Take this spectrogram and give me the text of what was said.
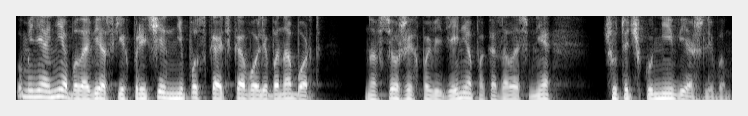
у меня не было веских причин не пускать кого-либо на борт, но все же их поведение показалось мне чуточку невежливым.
